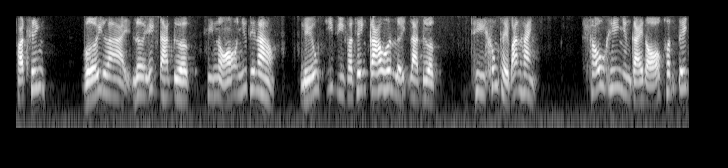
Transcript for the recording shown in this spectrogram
phát sinh với lại lợi ích đạt được thì nó như thế nào. Nếu chi phí phát sinh cao hơn lợi ích đạt được thì không thể ban hành. Sau khi những cái đó phân tích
